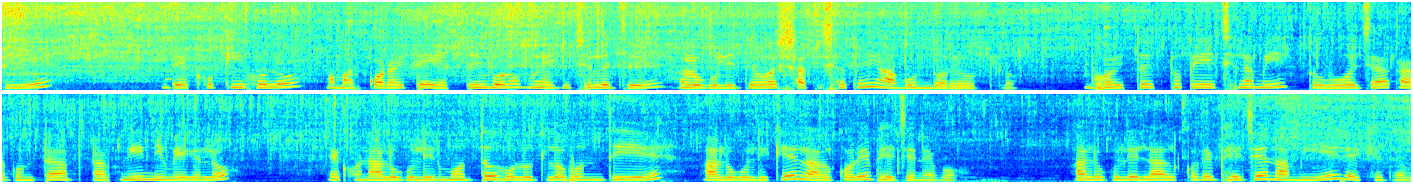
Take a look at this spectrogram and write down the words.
দিয়ে দেখো কি হলো। আমার কড়াইটা এতই গরম হয়ে গেছিল যে আলুগুলি দেওয়ার সাথে সাথেই আগুন ধরে উঠল। ভয় তো একটু পেয়েছিলামই, তবুও যাক, আগুনটা আপনা আপনি নেমে গেল। এখন আলুগুলির মধ্যে হলুদ লবণ দিয়ে আলুগুলিকে লাল করে ভেজে নেব। আলুগুলি লাল করে ভেজে নামিয়ে রেখে দেব।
